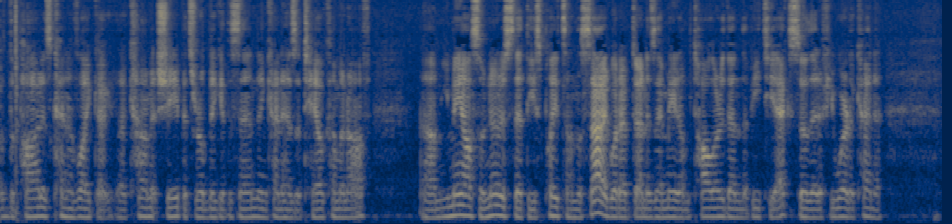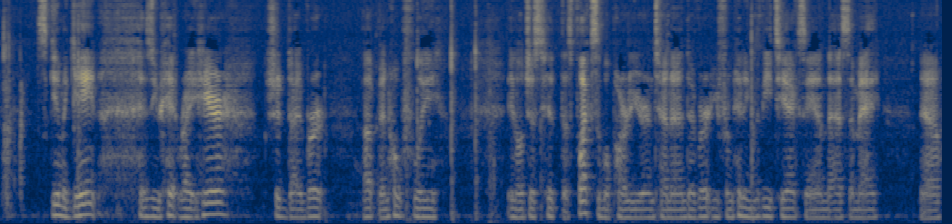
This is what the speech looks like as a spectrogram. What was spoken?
of the pod is kind of like a, a, comet shape. It's real big at this end and kind of has a tail coming off. Um, you may also notice that these plates on the side, what I've done is I made them taller than the VTX so that if you were to kind of skim a gate as you hit right here should divert up and hopefully it'll just hit the flexible part of your antenna and divert you from hitting the VTX and the SMA. Now,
